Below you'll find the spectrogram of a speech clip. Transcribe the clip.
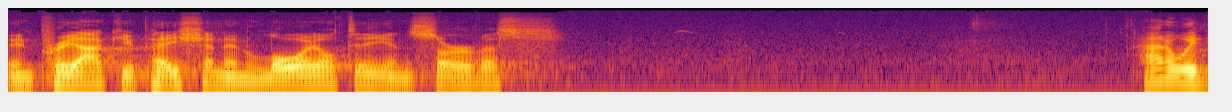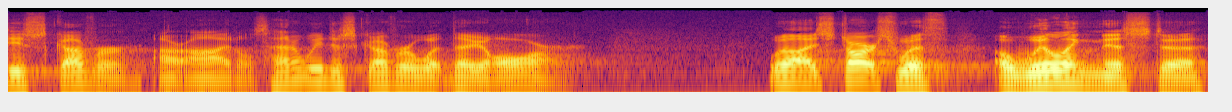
and preoccupation and loyalty and service? How do we discover our idols? How do we discover what they are? Well, it starts with a willingness to,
